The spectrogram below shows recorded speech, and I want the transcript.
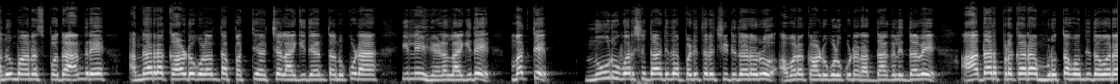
ಅನುಮಾನಾಸ್ಪದ ಅಂದ್ರೆ ಅನರ್ಹ ಕಾರ್ಡುಗಳಂತ ಪತ್ತೆ ಹಚ್ಚಲಾಗಿದೆ ಅಂತಾನು ಕೂಡ ಇಲ್ಲಿ ಹೇಳಲಾಗಿದೆ. ಮತ್ತೆ ನೂರು ವರ್ಷ ದಾಟಿದ ಪಡಿತರ ಚೀಟಿದಾರರು ಅವರ ಕಾರ್ಡುಗಳು ಕೂಡ ರದ್ದಾಗಲಿದ್ದಾವೆ. ಆಧಾರ್ ಪ್ರಕಾರ ಮೃತ ಹೊಂದಿದವರ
